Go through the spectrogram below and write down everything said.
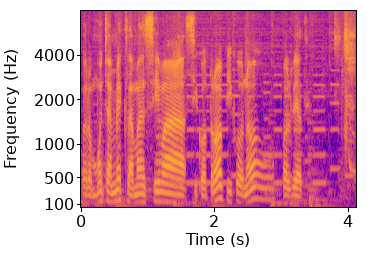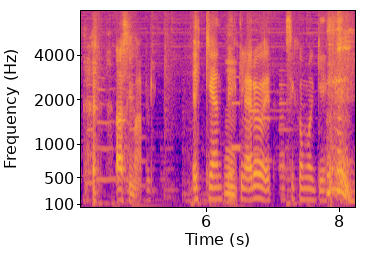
fueron muchas mezclas, más encima psicotrópico, ¿no? Olvídate. Ácido. Mal. Es que antes, Mm. claro, era así como que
